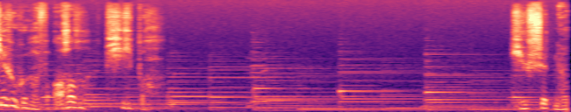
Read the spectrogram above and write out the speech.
You of all people. You should know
